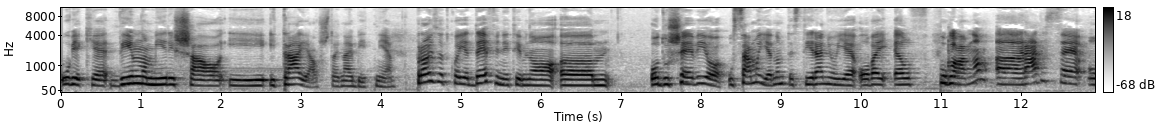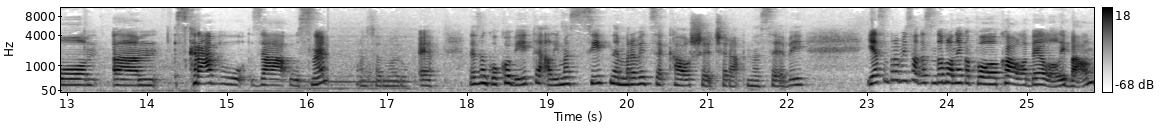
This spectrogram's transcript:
uvijek je divno mirišao i, trajao što je najbitnije. Proizvod koji je definitivno um, oduševio u samo jednom testiranju je ovaj ELF Uglavnom, uh, radi se o skrabu za usne. On sad moju ruku. E, ne znam koliko vidite, ali ima sitne mrvice kao šećera na sebi. Ja sam prvo mislila da sam dobila nekako kao labelo lip balm,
